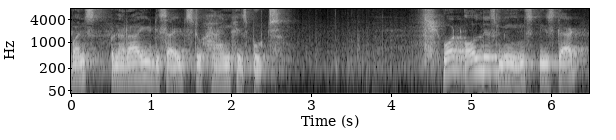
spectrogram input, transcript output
once Pinarayi decides to hang his boots. What all this means is that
